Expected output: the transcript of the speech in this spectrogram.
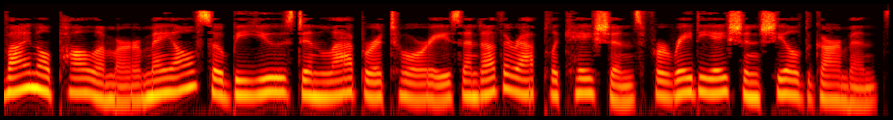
Vinyl polymer may also be used in laboratories and other applications for radiation shield garments.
